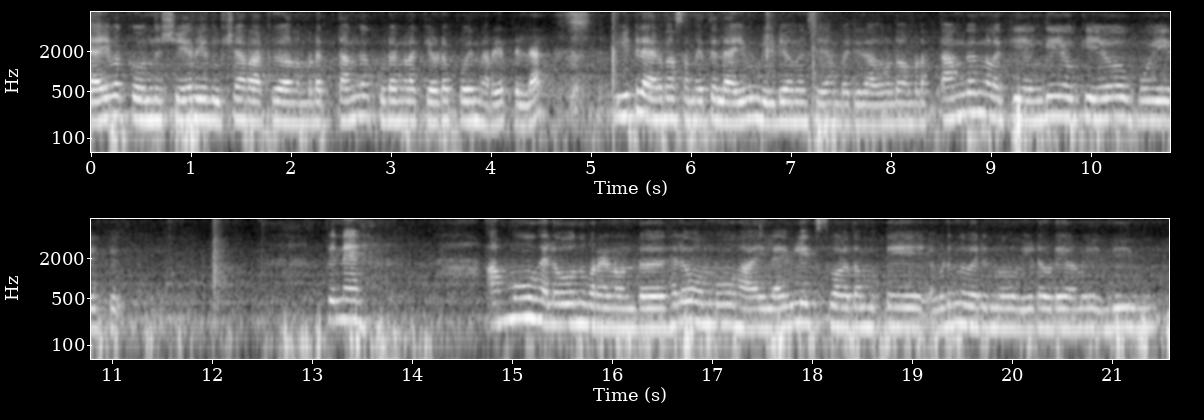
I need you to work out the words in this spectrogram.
ലൈവൊക്കെ ഒന്ന് ഷെയർ ചെയ്ത് ഉഷാറാക്കുക. നമ്മുടെ തങ്കക്കുടങ്ങളൊക്കെ എവിടെ പോയെന്ന് അറിയത്തില്ല. വീട്ടിലായിരുന്ന സമയത്ത് ലൈവും വീഡിയോ ഒന്നും ചെയ്യാൻ പറ്റില്ല അതുകൊണ്ട് നമ്മുടെ തങ്കങ്ങളൊക്കെ എങ്കെയൊക്കെയോ പോയിക്ക് പിന്നെ അമ്മു ഹലോ എന്ന് പറയണുണ്ട്. ഹലോ അമ്മു. ഹായ് ലൈവിലേക്ക് സ്വാഗതം. മുത്തേ എവിടുന്ന് വരുന്നു? വീട് എവിടെയാണ്? എന്ത് ചെയ്യുന്നു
